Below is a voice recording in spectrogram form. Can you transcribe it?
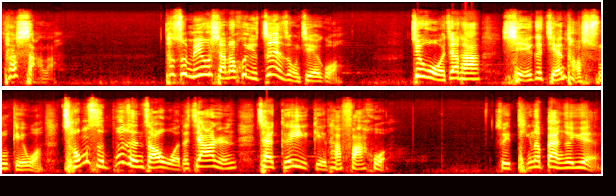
他傻了，他说没有想到会有这种结果，结果我叫他写一个检讨书给我，从此不准找我的家人，才可以给他发货。所以停了半个月，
